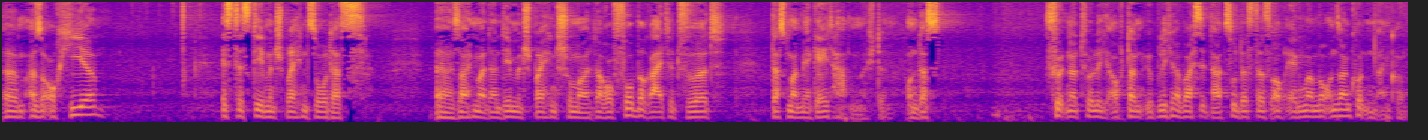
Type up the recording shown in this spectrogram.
Ähm, also auch hier ist es dementsprechend so, dass, äh, sag ich mal, dann dementsprechend schon mal darauf vorbereitet wird, dass man mehr Geld haben möchte. Und das führt natürlich auch dann üblicherweise dazu, dass das auch irgendwann bei unseren Kunden ankommt.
